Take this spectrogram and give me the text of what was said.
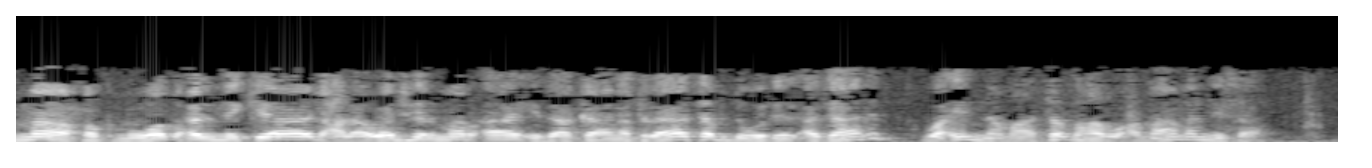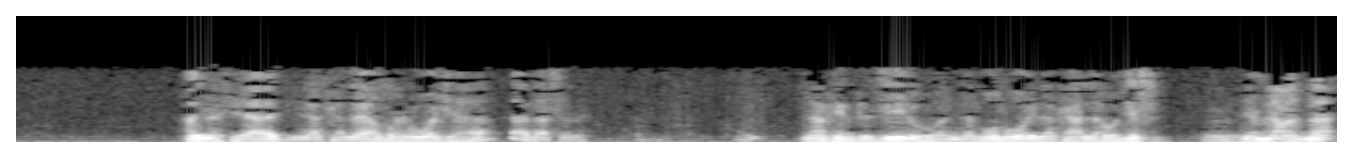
ما حكم وضع المكياج على وجه المرأة إذا كانت لا تبدو للأجانب وإنما تظهر أمام النساء؟ المكياج إذا كان لا يضر وجهها لا بأس به. لكن تزيله عند الوضوء إذا كان له جسم يمنع الماء.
